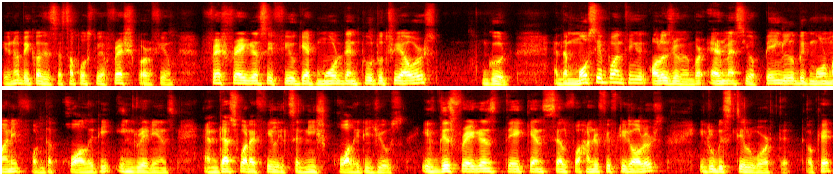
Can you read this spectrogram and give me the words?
you know, because it's supposed to be a fresh perfume. Fresh fragrance if you get more than two to three hours good. And the most important thing is always remember hermes you're paying a little bit more money for the quality ingredients. And that's what i feel it's a niche quality juice. If this fragrance they can sell for 150 dollars it will be still worth it okay?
